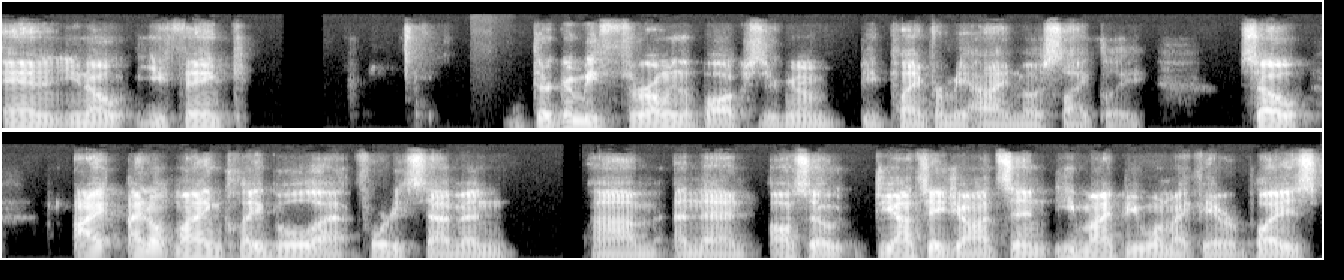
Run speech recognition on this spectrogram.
and you know, you think they're going to be throwing the ball because they're going to be playing from behind, most likely. So I, I don't mind Claypool at 47. Um, and then also Diontae Johnson, he might be one of my favorite plays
